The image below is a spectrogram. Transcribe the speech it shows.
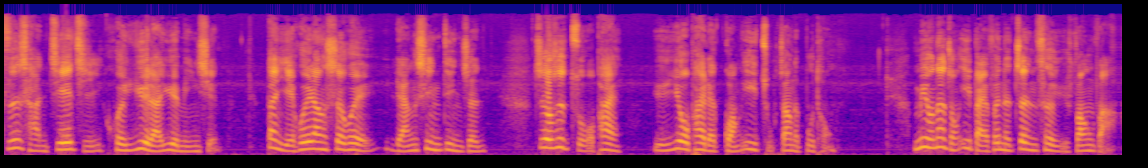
资产阶级会越来越明显，但也会让社会良性竞争。这就是左派与右派的广义主张的不同。没有那种一百分的政策与方法，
